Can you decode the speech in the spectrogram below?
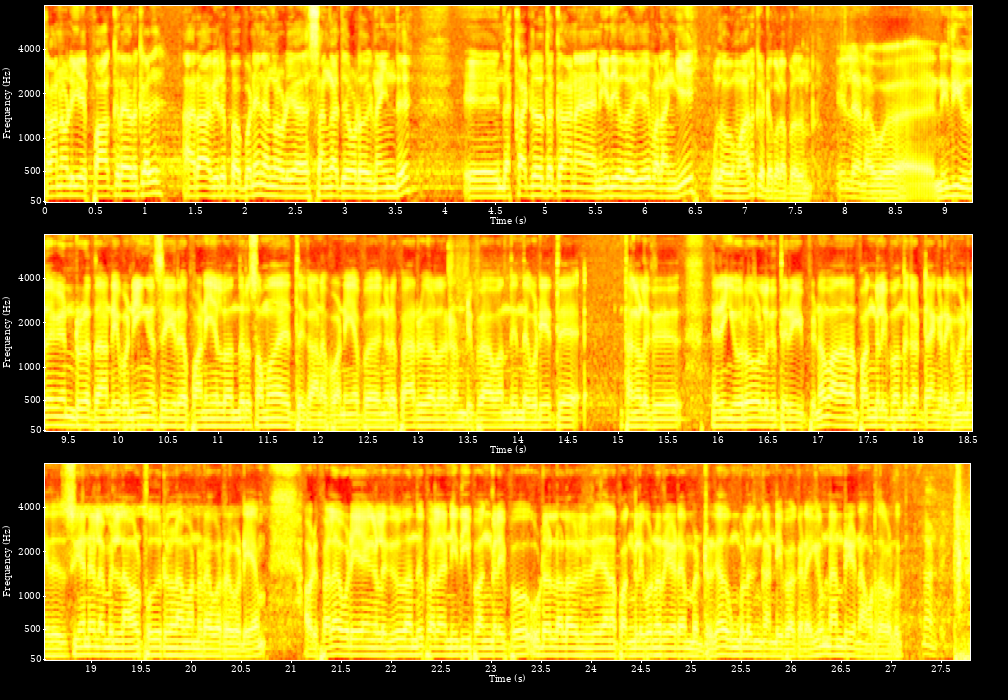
காணொலியை காணொளியை யாராக விருப்பப்படி எங்களுடைய சங்கத்தோடு இணைந்து இந்த கட்டிடத்துக்கான நிதியுதவியை வழங்கி உதவுமாறு கேட்டுக்கொள்ளப்படுகின்றோம். இல்லைண்ணா நிதி தாண்டி இப்போ நீங்கள் செய்கிற பணிகள் வந்து சமுதாயத்துக்கான பணி. அப்போ எங்களோட பார்வையாளர் கண்டிப்பாக வந்து இந்த விடயத்தை தங்களுக்கு நெருங்கிய உறவுகளுக்கு தெரிவிப்பினும். அதான பங்களிப்பு வந்து கட்டாயம் கிடைக்க வேண்டாம் இது சுயநலம் இல்லாமல் பொது நலமாக நடைபெற விடயம். அப்படி பல விடயங்களுக்கு வந்து பல நிதி பங்களிப்பு உடல் அளவில் ரீதியான பங்களிப்பு நிறைய இடம் பெற்றிருக்கு அது உங்களுக்கும் கண்டிப்பாக கிடைக்கும். நன்றி நான் தகவலுக்கு நன்றி.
